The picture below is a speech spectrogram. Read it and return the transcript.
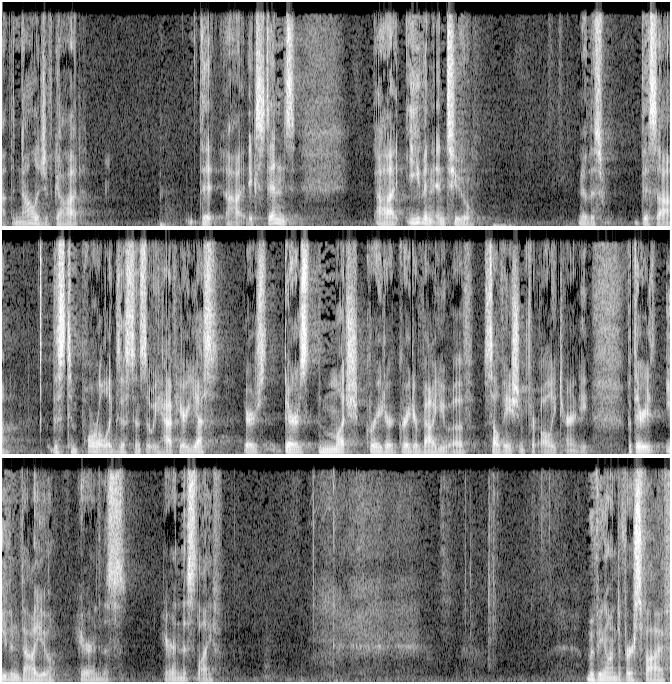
uh, the knowledge of God that uh, extends uh, even into you know, this, this, uh, this temporal existence that we have here. Yes, there's, there's the much greater, greater value of salvation for all eternity, but there is even value here in this, here in this life. Moving on to verse 5.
